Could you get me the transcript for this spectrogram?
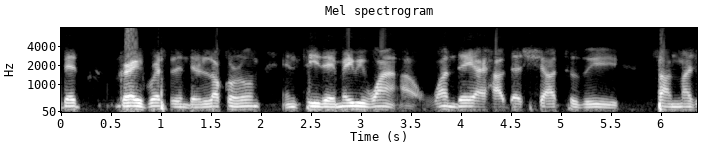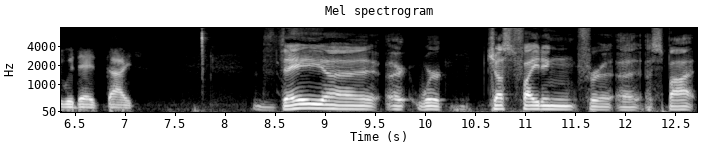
that great wrestler in their locker room and see that maybe one uh, one day I have that shot to the sound match with those guys. They uh, are, were just fighting for a, a spot,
